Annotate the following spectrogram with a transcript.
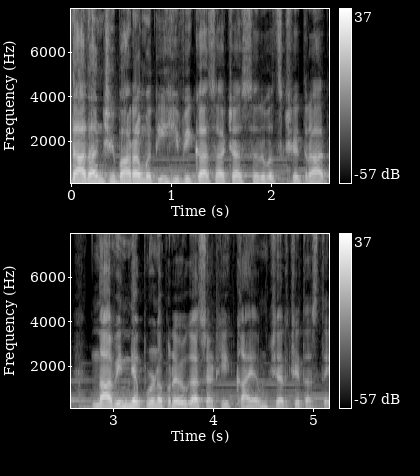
दादांची बारामती ही विकासाच्या सर्वच क्षेत्रात नाविन्यपूर्ण प्रयोगासाठी कायम चर्चेत असते.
